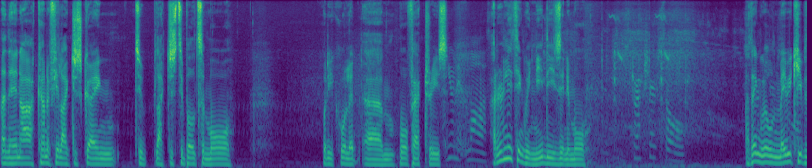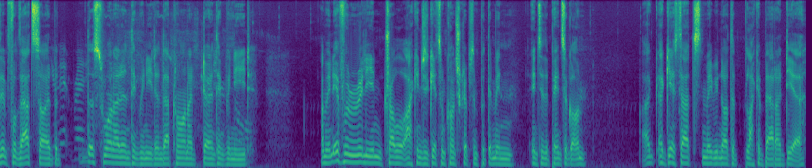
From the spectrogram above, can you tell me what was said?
And then I kind of feel like just going to, like, just to build some more, what do you call it, um, more factories. I don't really think we need these anymore. Structure sold. I think we'll maybe keep them for that side, but this one I don't think we need, and that one I don't think we need. I mean, if we're really in trouble, I can just get some conscripts and put them in into the Pentagon. I, I guess that's maybe not the, like a bad idea.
